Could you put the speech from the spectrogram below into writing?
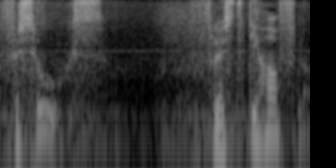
Versuch's, flüstert die Hoffnung.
